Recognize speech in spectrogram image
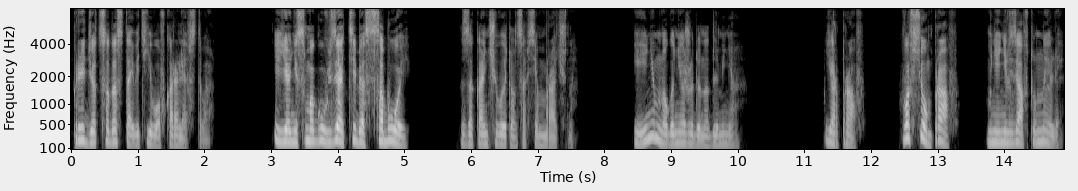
Придется доставить его в королевство. И я не смогу взять тебя с собой. Заканчивает он совсем мрачно. И немного неожиданно для меня. Яр прав. Во всем прав. Мне нельзя в туннеле,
